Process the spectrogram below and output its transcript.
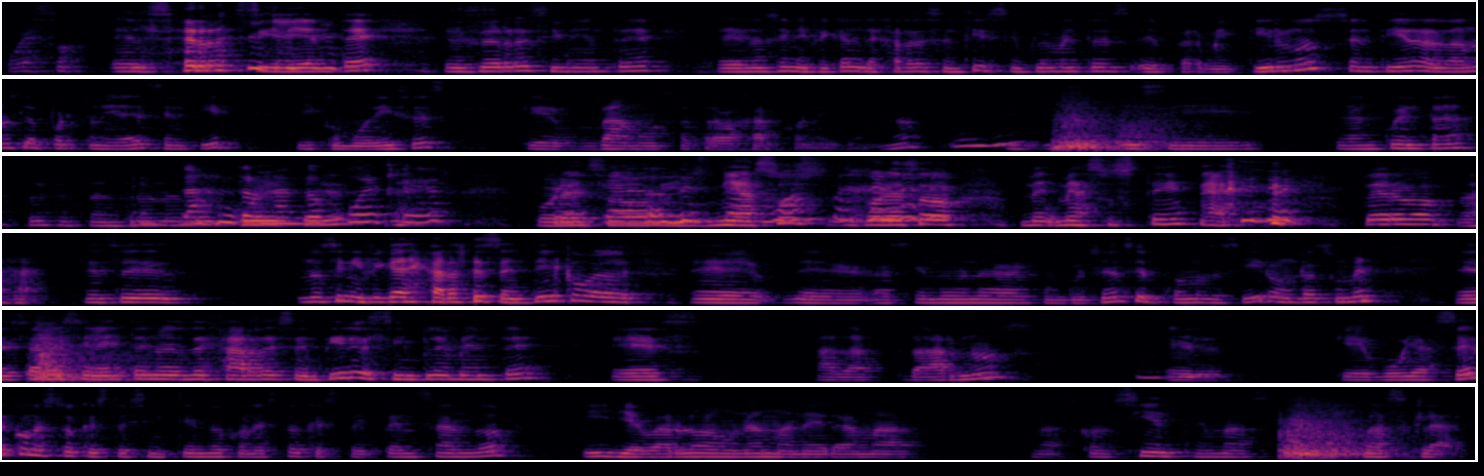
fue eso? El ser resiliente, el ser resiliente eh, no significa el dejar de sentir, simplemente es el permitirnos sentir, el darnos la oportunidad de sentir y como dices, que vamos a trabajar con ello, ¿no? y, si se dan cuenta, pues están tronando están tronando puentes. por, eso me, por eso me, asusté. Pero, ajá, eso no significa dejar de sentir, como eh, eh, haciendo una conclusión, si lo podemos decir, o un resumen. ser resiliente no es dejar de sentir, es simplemente es adaptarnos, el qué voy a hacer con esto que estoy sintiendo, con esto que estoy pensando, y llevarlo a una manera más, más consciente, más, más clara.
